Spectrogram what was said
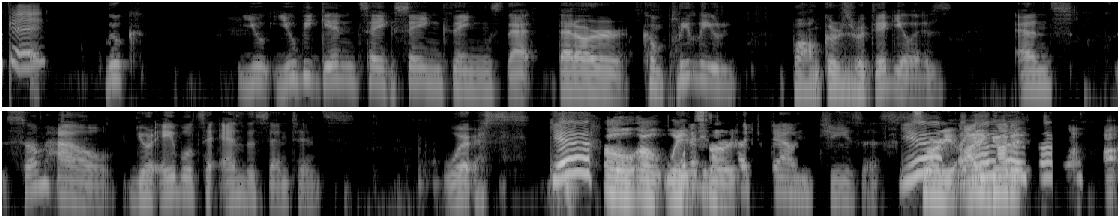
Okay. Luke, you you begin saying saying things that that are completely bonkers ridiculous, and s- somehow you're able to end the sentence worse. Yeah. Oh, oh, wait, What is sorry. touchdown Jesus? Yeah. Sorry, I gotta got know, it. I,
